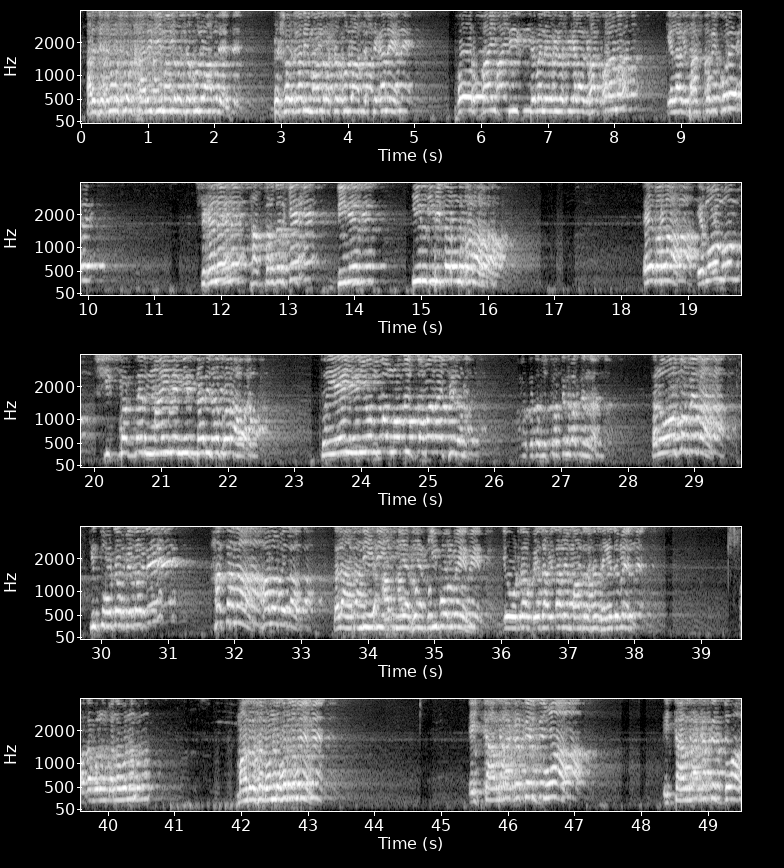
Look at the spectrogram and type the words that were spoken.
আরে যে সমস্ত খারিজি মাদ্রাসাগুলো আছে, বেসরকারি মাদ্রাসাগুলো আছে, সেখানে four five six seven class ভাগ করা না। ক্লাস ভাগ করে করে সেখানে ছাত্রদেরকে দিনের ইল বিতরণ করা হয়। বাবা, এবং শিক্ষকদের মাইনে নির্ধারিত করা হয়। তো এই নিয়ম তো ছিল না। আমার কথা বুঝতে পারছেন না তাহলে ও তো বেদা কিন্তু ওটা বেদাতে হাসানা, ভালো বেদা তাহলে আপনি আপনি এখন কি বলবেন যে ওটা তাহলে মাদ্রাসা ভেঙে দেবেন? কথা বলুন কথা বলুন। মাদ্রাসা বন্ধ করে দেবেন? এই চার রাকাতের দোয়া এই চার রাকাতের দোয়া।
